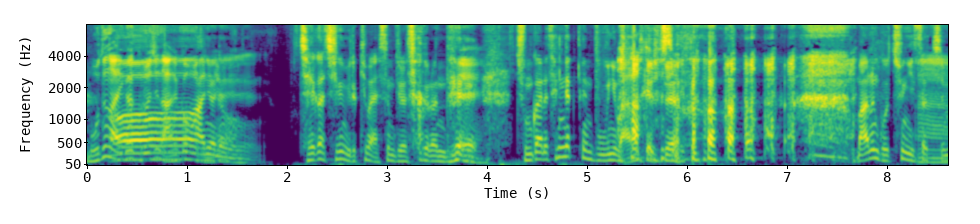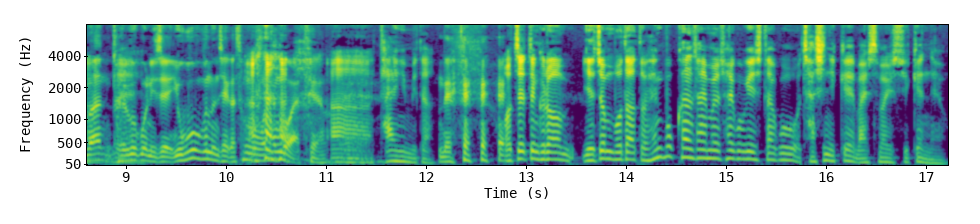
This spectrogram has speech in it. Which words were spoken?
모든 아이가 어, 그러진 않을 거거든요. 아니요, 아니요, 아니요. 제가 지금 이렇게 말씀드려서 그런데 네. 중간에 생략된 부분이 많았겠죠. 많은 고충이 있었지만 아, 네. 결국은 이제 이 부분은 제가 성공을 한 것 같아요. 아, 네. 다행입니다. 네. 어쨌든 그럼 예전보다 더 행복한 삶을 살고 계시다고 자신 있게 말씀하실 수 있겠네요.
